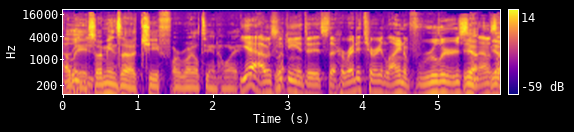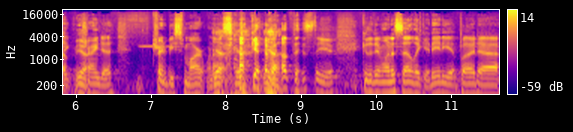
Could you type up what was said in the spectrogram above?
Ali'i. So it means a chief or royalty in Hawaii. Yeah, I was Yeah. looking into it's the hereditary line of rulers, yeah, and I was yeah, like trying to trying to be smart when I was talking about this to you because I didn't want to sound like an idiot. But uh,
